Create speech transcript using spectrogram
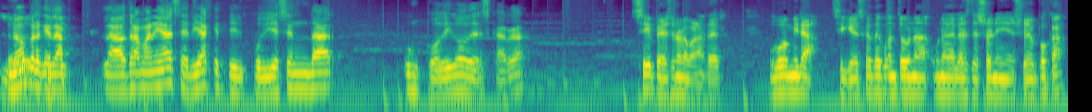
No, pero que la otra manera sería que te pudiesen dar un código de descarga. Sí, pero eso no lo van a hacer. Hubo, mira, si quieres que te cuento una, una de las de Sony en su época,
